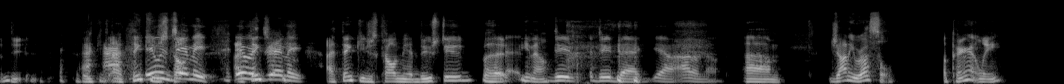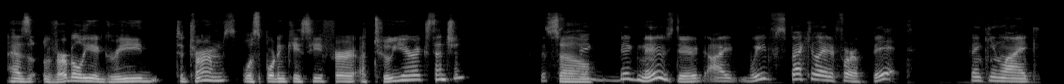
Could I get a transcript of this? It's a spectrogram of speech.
I think, I think it you was call- Jimmy. I It was think- Jimmy. I think you just called me a douche dude, but you know, dude, dude bag. Yeah, I don't know. um, Johnny Russell apparently has verbally agreed to terms with Sporting KC for a two-year extension. This So- big, big news, dude. I we've speculated for a bit, thinking like,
